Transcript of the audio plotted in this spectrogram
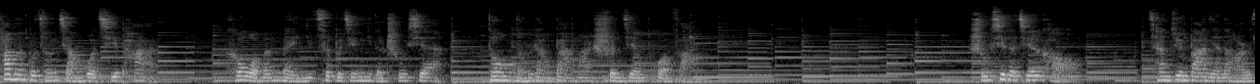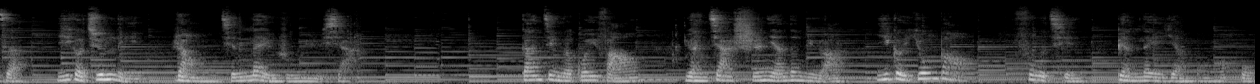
他们不曾讲过期盼，可我们每一次不经意的出现，都能让爸妈瞬间破防。熟悉的街口，参军八年的儿子，一个军礼让母亲泪如雨下；干净的闺房，远嫁十年的女儿，一个拥抱，父亲便泪眼模糊；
